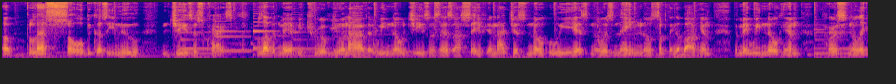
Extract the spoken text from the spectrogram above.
a blessed soul because he knew Jesus Christ. Beloved, may it be true of you and I that we know Jesus as our Savior, not just know who He is, know His name, know something about Him, but may we know Him personally.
